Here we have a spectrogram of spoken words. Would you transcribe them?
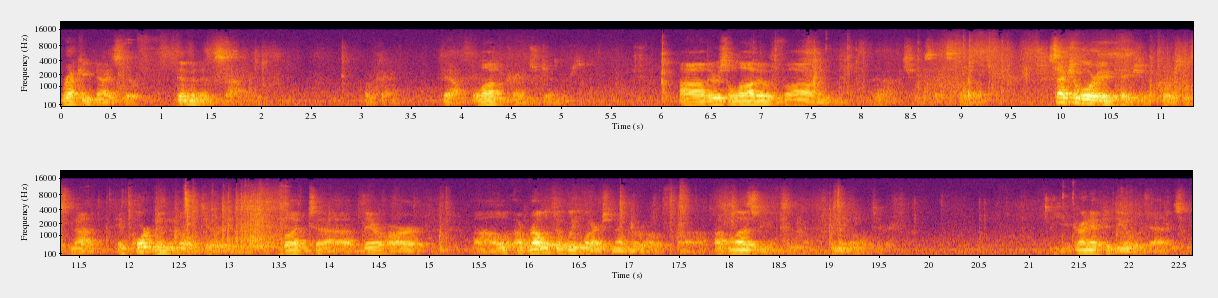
recognize their feminine side. Okay, yeah, a lot of transgenders. Uh, There's a lot of, um, oh, geez, that's not, sexual orientation, of course, is not important in the military, but uh, there are uh, a relatively large number of uh, of lesbians in the- in the military. You're going to have to deal with that as well.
